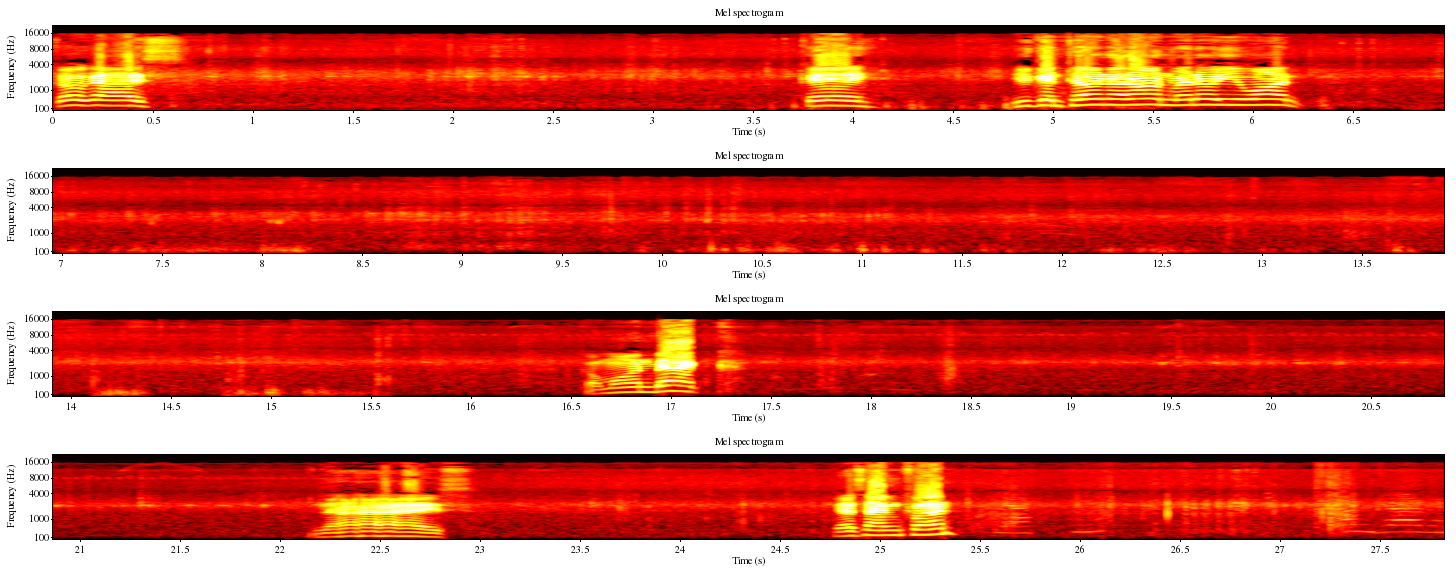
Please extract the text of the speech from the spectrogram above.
Go, guys. Okay, you can turn around whenever you want. Come on back. Nice. You guys having fun? Yeah. I'm driving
